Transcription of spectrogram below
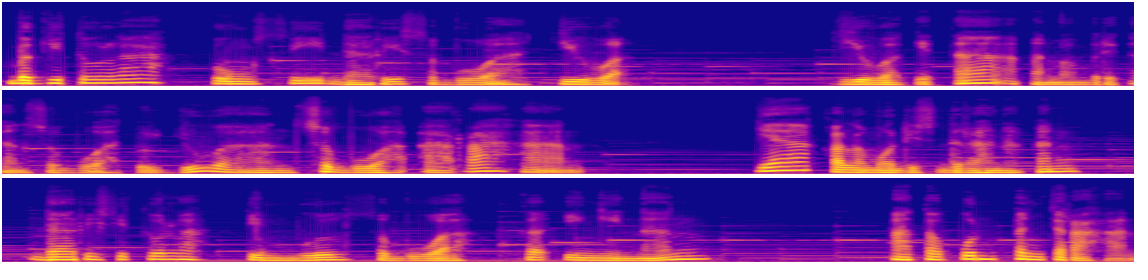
begitulah fungsi dari sebuah jiwa. jiwa kita akan memberikan sebuah tujuan, sebuah arahan. Ya, kalau mau disederhanakan, dari situlah timbul sebuah keinginan ataupun pencerahan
